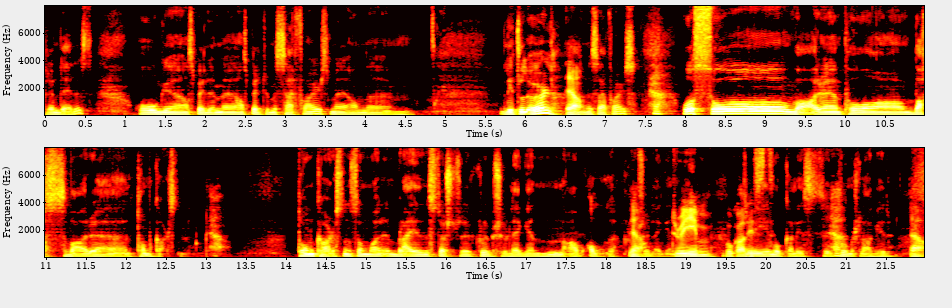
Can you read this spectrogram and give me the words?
fremdeles. Og uh, han, med, han spilte med Sapphires, med han uh, Little Earl. Ja. Med Sapphires. Og så var det på bass var det Tom Carlsen. Tom Carson, som var, ble den største klubbsjulegenden av alle Ja. Dream, vokalist. Trommeslager. Ja.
